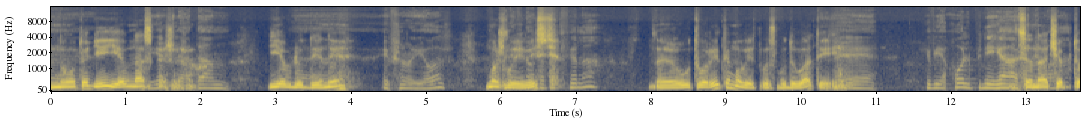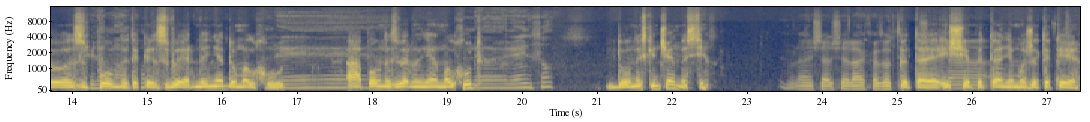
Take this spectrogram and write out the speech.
Ну тоді є в нас, каже, є в людини можливість е, утворити молитву, збудувати її. Це, начебто, повне таке звернення до Малху а повне звернення Малхут до нескінченності. Питає, і ще питання може таке,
